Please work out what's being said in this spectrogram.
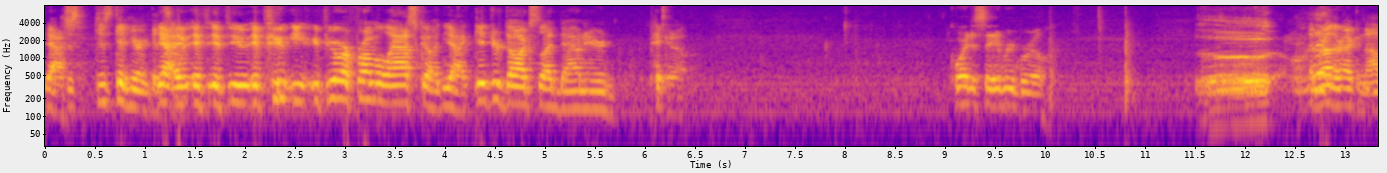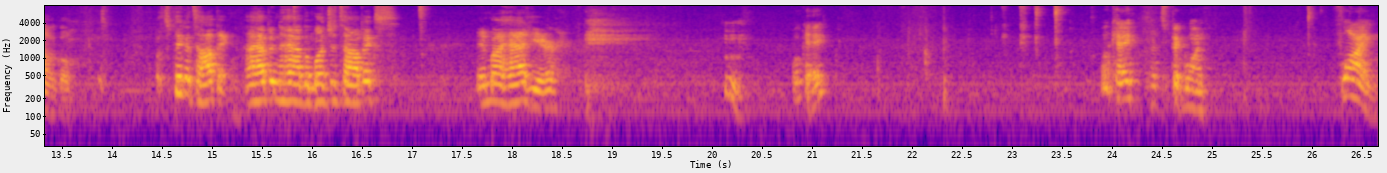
Yeah, Just just get here and get yeah, some. if, if you if you if you are from Alaska, yeah, get your dog sled down here and pick it up. Quite a savory brew. and rather economical. Let's pick a topic. I happen to have a bunch of topics in my hat here. Hmm. Okay. Okay, let's pick one. Flying,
